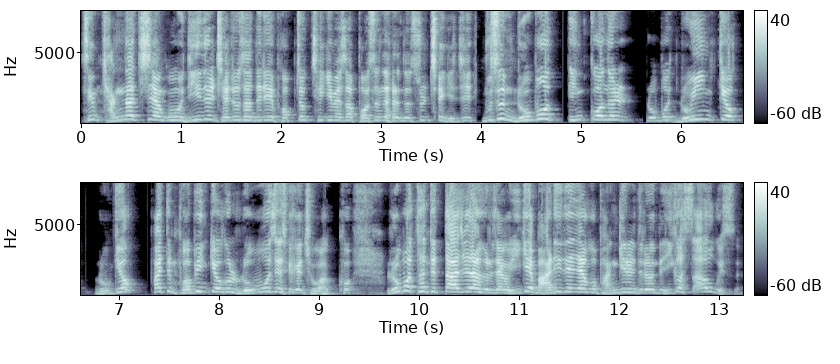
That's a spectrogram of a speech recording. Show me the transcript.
지금 장난치냐고 니들 제조사들이 법적 책임에서 벗어나려는 술책이지 무슨 로봇 인권을 로봇 로인격 로격? 하여튼 법인격을 로봇에게 줘갖고 로봇한테 따지라 그러자고 이게 말이 되냐고 반기를 들었는데 이거 싸우고 있어요.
